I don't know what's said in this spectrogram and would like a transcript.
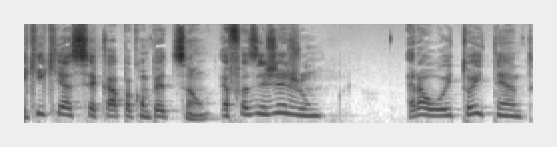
o que, que é secar pra competição? É fazer jejum era 8,80.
